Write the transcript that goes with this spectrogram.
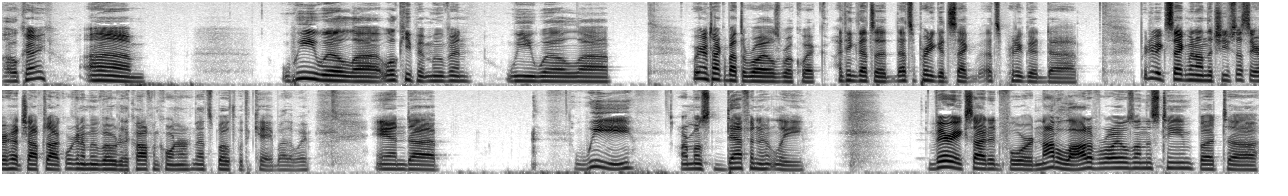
Okay. Um we will uh we'll keep it moving. We will uh we're going to talk about the Royals real quick. I think that's a that's a pretty good seg that's a pretty good uh pretty big segment on the Chiefs. That's the Airhead Chop Talk. We're going to move over to the Coffin Corner. That's both with a K by the way. And uh we are most definitely very excited for not a lot of Royals on this team, but uh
